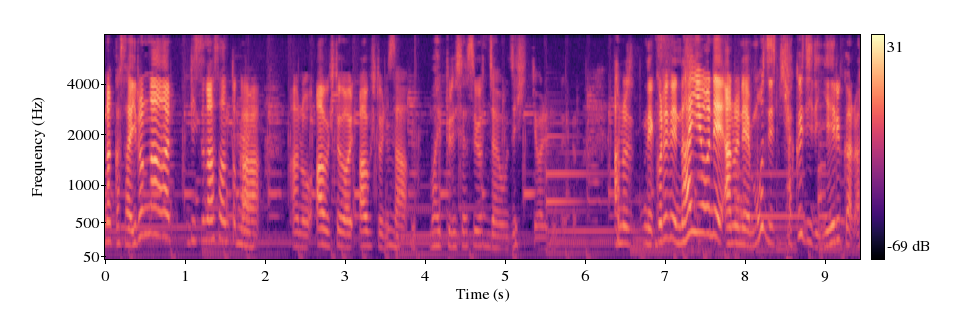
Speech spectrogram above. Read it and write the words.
なんかさいろんなリスナーさんとか、あの会う人が会う人にさ、マイプレッシャーしようちゃんをぜひって言われるんだけどあのねこれね内容ねあのね文字100字で言えるから。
